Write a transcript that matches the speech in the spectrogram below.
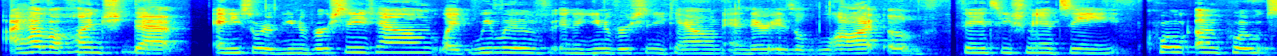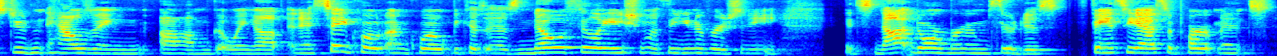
I have a hunch that any sort of university town, like we live in a university town, and there is a lot of fancy schmancy quote unquote student housing um, going up. And I say quote unquote because it has no affiliation with the university. It's not dorm rooms, they're just fancy ass apartments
